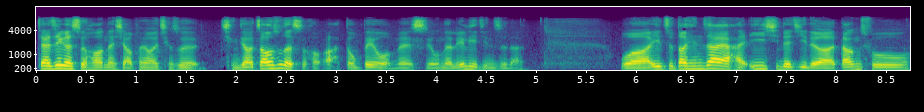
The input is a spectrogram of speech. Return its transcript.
在这个时候呢，小朋友请说请教招数的时候啊，都被我们使用的淋漓尽致的。我一直到现在还依稀的记得当初。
